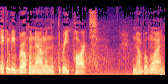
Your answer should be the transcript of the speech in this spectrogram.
it can be broken down into three parts. Number one,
